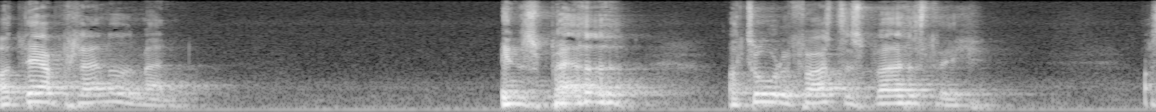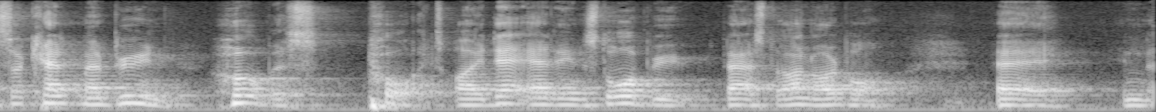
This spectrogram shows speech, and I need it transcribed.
Og der plantede man en spade, og tog det første spadestik. Og så kaldte man byen Håbets Port. Og i dag er det en stor by, der er større end Aalborg en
